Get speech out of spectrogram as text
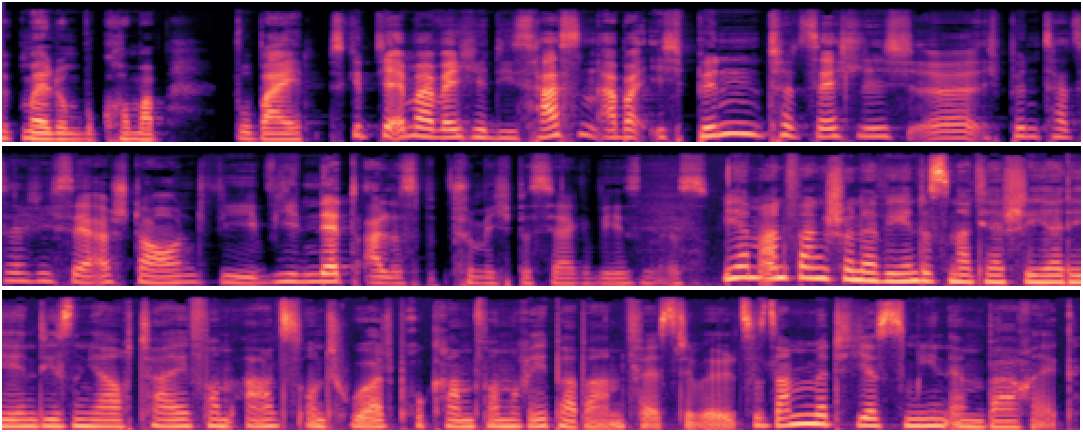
Rückmeldung bekommen habe. Wobei, es gibt ja immer welche, die es hassen, aber ich bin tatsächlich, äh, ich bin tatsächlich sehr erstaunt, wie, wie nett alles für mich bisher gewesen ist. Wie am Anfang schon erwähnt, ist Nadja Scheherde in diesem Jahr auch Teil vom Arts und Word-Programm vom Reeperbahn Festival, zusammen mit Jasmin Mbarek.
